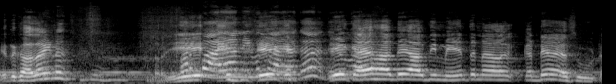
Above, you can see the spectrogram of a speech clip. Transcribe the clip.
ਇਹ ਦਿਖਾਦਾ ਹੀ ਨਾ। ਲਓ ਜੀ, ਪਰ ਇਹ- ਪਾਇਆ ਨਹੀਂ ਇਹ- ਵਿਖਾਇਆਗਾ, ਇਹ ਕਹਿ ਸਕਦੇ ਆਪਦੀ ਮਿਹਨਤ ਨਾਲ ਕੱਢਿਆ ਹੋਇਆ ਸੂਟ।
